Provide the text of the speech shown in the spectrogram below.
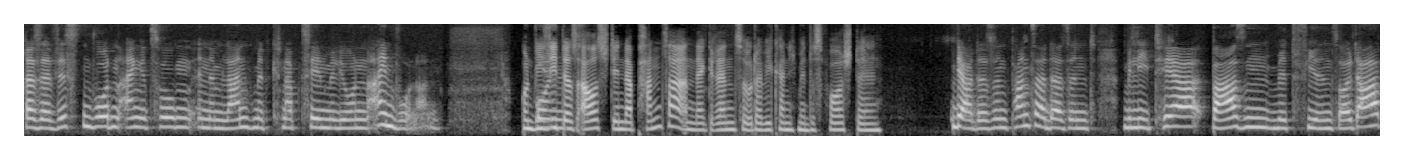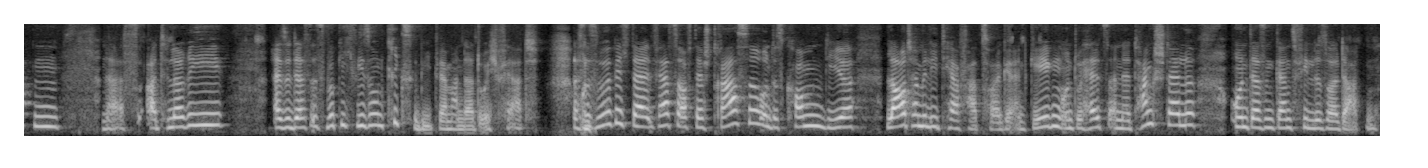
Reservisten wurden eingezogen in einem Land mit knapp 10 Millionen Einwohnern. Und wie und, sieht das aus? Stehen da Panzer an der Grenze oder wie kann ich mir das vorstellen? Ja, da sind Panzer, da sind Militärbasen mit vielen Soldaten, da ist Artillerie. Also das ist wirklich wie so ein Kriegsgebiet, wenn man da durchfährt. Das und ist wirklich, da fährst du auf der Straße und es kommen dir lauter Militärfahrzeuge entgegen und du hältst an der Tankstelle und da sind ganz viele Soldaten.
